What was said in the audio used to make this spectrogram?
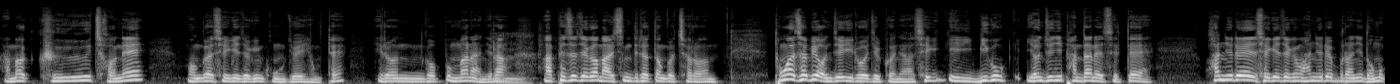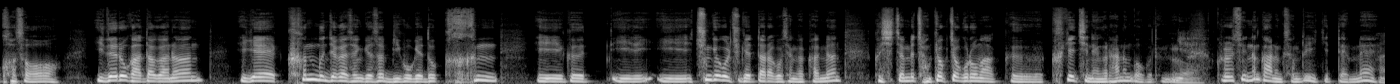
아마 그 전에 뭔가 세계적인 공조의 형태 이런 것뿐만 아니라 음. 앞에서 제가 말씀드렸던 것처럼 통화섭이 언제 이루어질 거냐. 세계 미국 연준이 판단했을 때 환율의 세계적인 환율의 불안이 너무 커서 이대로 가다가는 이게 큰 문제가 생겨서 미국에도 큰 이 그 이, 이 충격을 주겠다라고 생각하면 그 시점에 전격적으로 막 그 크게 진행을 하는 거거든요. 예. 그럴 수 있는 가능성도 있기 때문에 예.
